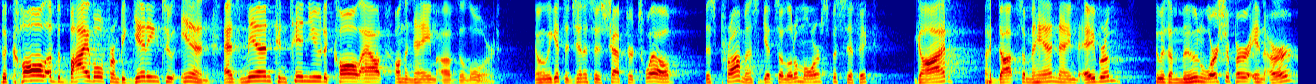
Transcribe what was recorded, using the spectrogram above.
the call of the Bible from beginning to end as men continue to call out on the name of the Lord. And when we get to Genesis chapter 12, this promise gets a little more specific. God adopts a man named Abram, who is a moon worshiper in Ur.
